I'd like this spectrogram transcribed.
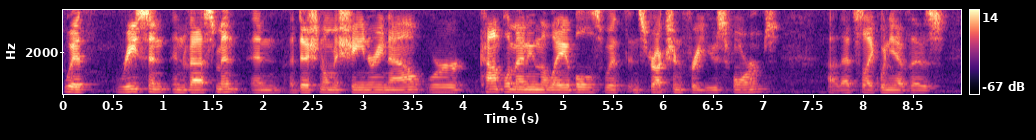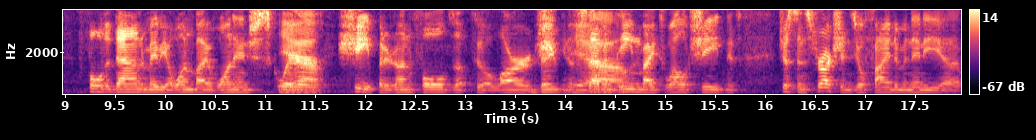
with recent investment and additional machinery now, we're complementing the labels with instruction for use forms. Uh, that's like when you have those folded down to maybe a one by one inch square Yeah. sheet, but it unfolds up to a large, Big- you know, yeah. 17 by 12 sheet, and it's just instructions. You'll find them in any uh,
